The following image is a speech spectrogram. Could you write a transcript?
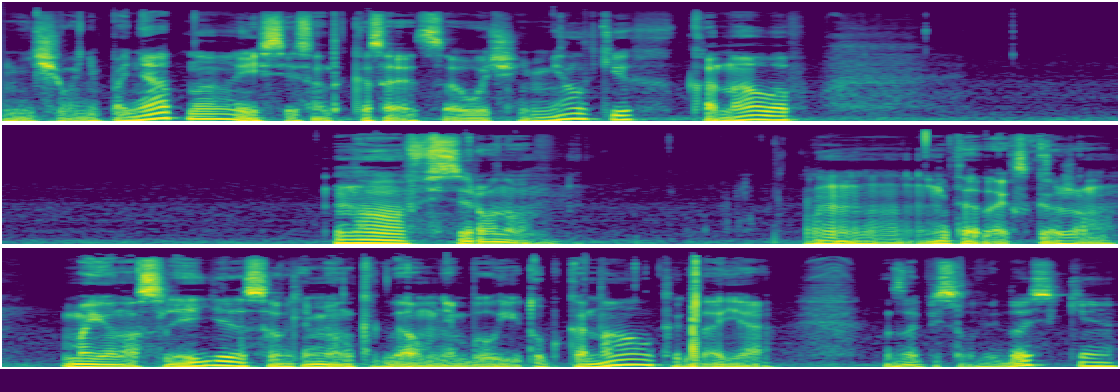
ничего не понятно. Естественно, это касается очень мелких каналов. Но все равно это, так скажем, мое наследие со времен, когда у меня был YouTube канал, когда я записывал видосики.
